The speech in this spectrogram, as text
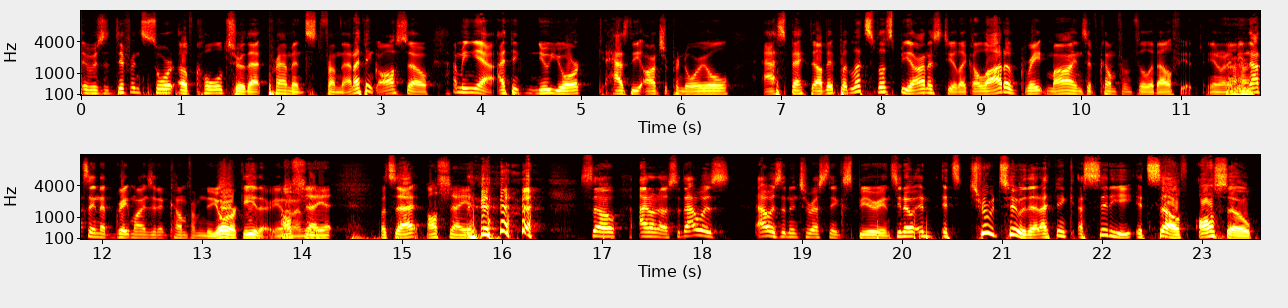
it was a different sort of culture that premised from that. And I think also, I mean, yeah, I think New York has the entrepreneurial aspect of it, but let's let's be honest here. Like a lot of great minds have come from Philadelphia. You know what I mean? Not saying that great minds didn't come from New York either. You know Uh-huh. I'll what I say mean? it. What's that? I'll say it. so I don't know. So that was that was an interesting experience. You know, and it's true too that I think a city itself also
